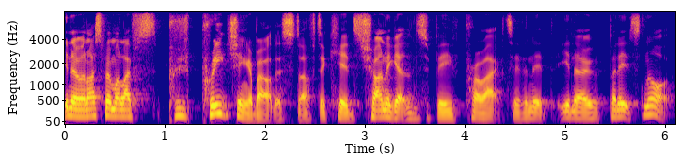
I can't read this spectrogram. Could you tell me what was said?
you know, and I spend my life pre- preaching about this stuff to kids, trying to get them to be proactive, and it, you know, but it's not.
